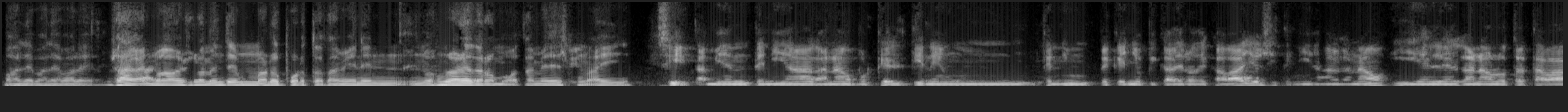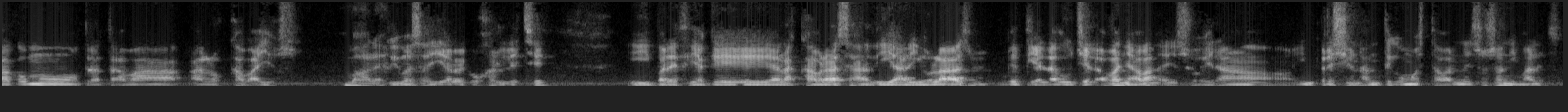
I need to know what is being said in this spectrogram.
Vale, vale, vale. O sea, no es solamente en un aeropuerto, también en, no es un aeródromo, también es ahí. Sí, también tenía ganado porque él tiene un, tenía un pequeño picadero de caballos y tenía ganado y él el ganado lo trataba como trataba a los caballos. Vale. Tú ibas allí a recoger leche y parecía que a las cabras a diario las metía en la ducha y las bañaba. Eso era impresionante cómo estaban esos animales.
